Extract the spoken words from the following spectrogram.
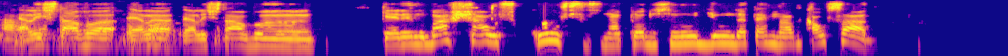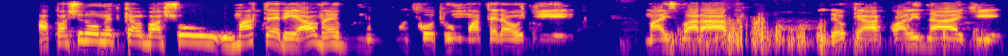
Ah, ela estava, ela, ela estava querendo baixar os custos na produção de um determinado calçado. A partir do momento que ela baixou o material, né, encontrou um material de mais barato, entendeu? Que é a qualidade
